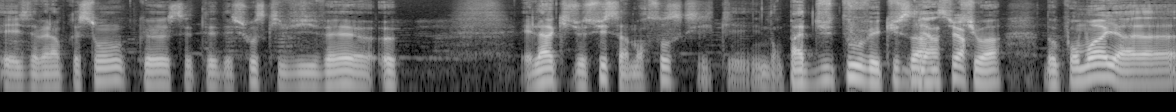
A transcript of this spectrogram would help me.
Et ils avaient l'impression que c'était des choses qui vivaient eux. Et là, qui je suis, c'est un morceau qui, qui- n'ont pas du tout vécu ça. Bien sûr. Tu vois. Donc pour moi, il y a,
